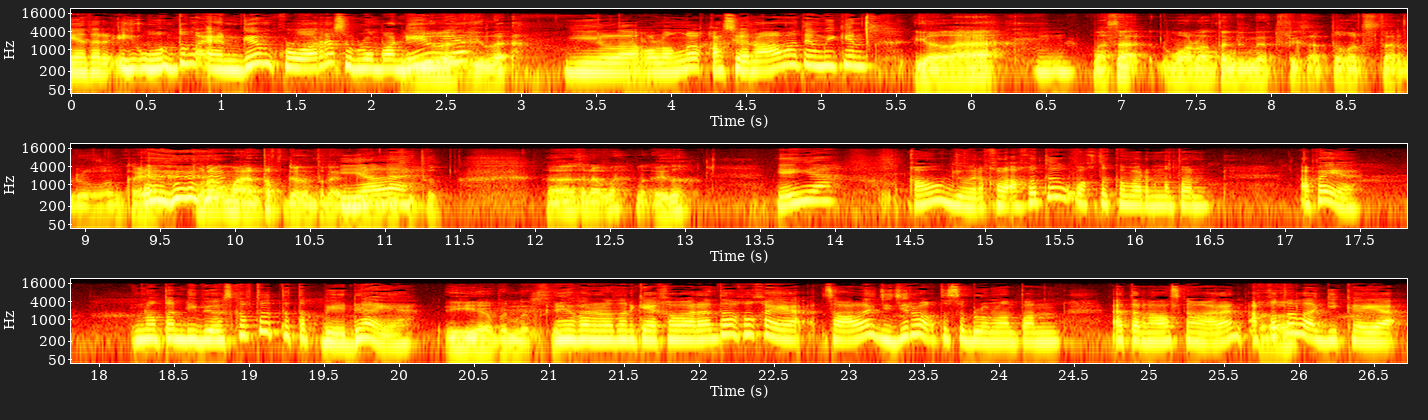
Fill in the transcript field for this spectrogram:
Ya ter ih, untung Endgame keluarnya sebelum pandemi Gila, ya gila. gila kalau nggak kasihan amat yang bikin Iyalah. Hmm. Masa mau nonton di Netflix atau Hotstar doang kayak kurang mantap deh nonton Endgame Iyalah. di situ. Nah, kenapa? Nah, itu ya iya kamu gimana kalau aku tuh waktu kemarin nonton apa ya nonton di bioskop tuh tetap beda ya iya bener sih. daripada nonton kayak kemarin tuh aku kayak soalnya jujur waktu sebelum nonton Eternals kemarin aku tuh lagi kayak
